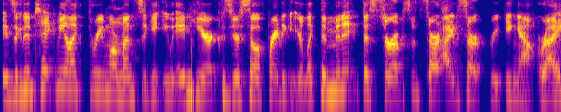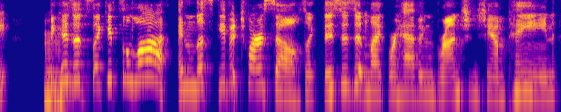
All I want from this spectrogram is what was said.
is it going to take me like three more months to get you in here? Because you're so afraid to get your, like the minute the syrups would start, I'd start freaking out. Right. Mm. Because it's like, it's a lot. And let's give it to ourselves. Like this isn't like we're having brunch and champagne.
